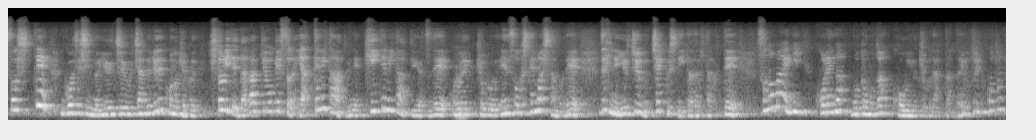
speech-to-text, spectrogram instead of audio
そしてご自身の YouTube チャンネルでこの曲「一人で打楽器オーケストラやってみた」というね弾いてみたっていうやつでこの曲演奏してましたので、ぜひね YouTube チェックしていただきたくてその前にこれがもともとはこういう曲だったんだよということで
